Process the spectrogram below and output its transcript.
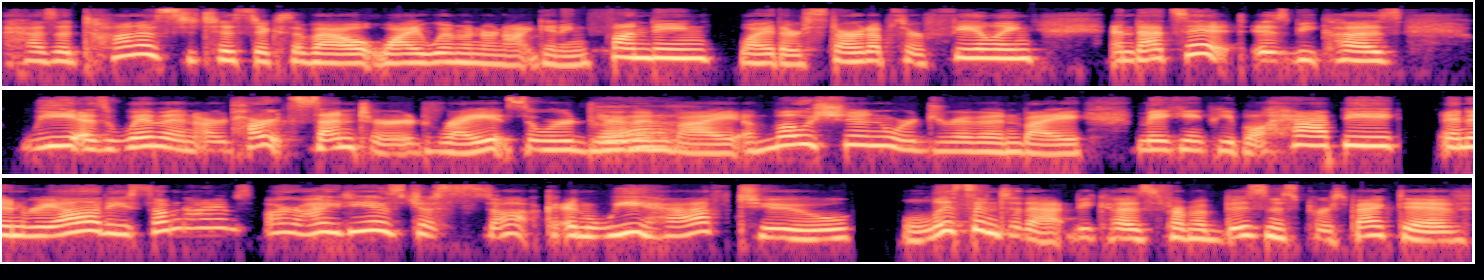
has a ton of statistics about why women are not getting funding, why their startups are failing. And that's it is because we as women are heart centered, right? So we're driven yeah. by emotion. We're driven by making people happy. And in reality, sometimes our ideas just suck and we have to listen to that because from a business perspective,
